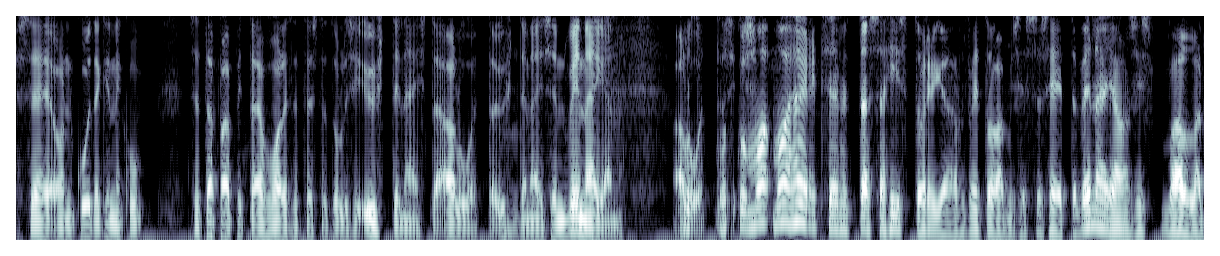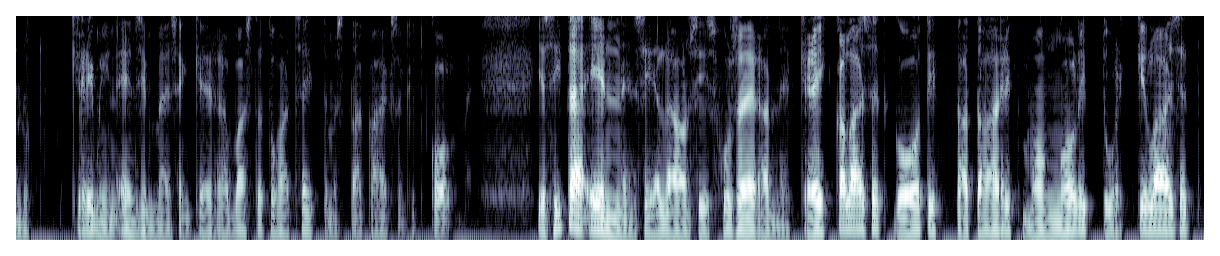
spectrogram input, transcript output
se on kuitenkin niin kuin se tapa pitää huolta, että tästä tulisi yhtenäistä aluetta, yhtenäisen Venäjän aluetta. Mutta siis. kun mua, mua häiritsee nyt tässä historiaan vetoamisessa se, että Venäjä on siis vallannut Krimin ensimmäisen kerran vasta 1783. Ja sitä ennen siellä on siis huseeranneet kreikkalaiset, gootit, tataarit, mongolit, turkkilaiset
